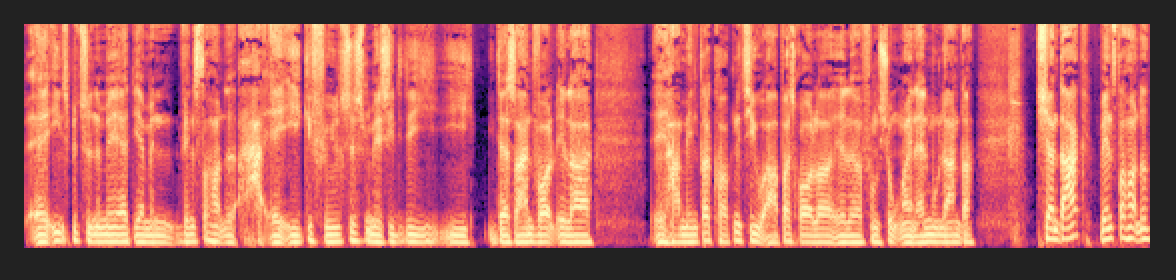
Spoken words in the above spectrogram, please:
er ensbetydende med, at jamen, venstrehåndet er ikke følelsesmæssigt i, i, i deres egen vold, eller øh, har mindre kognitive arbejdsroller eller funktioner end alle mulige andre. Jeanne d'Arc, venstrehåndet.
